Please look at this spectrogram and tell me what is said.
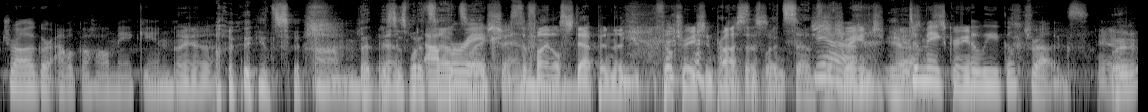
drug or alcohol making Oh yeah. It's- that, this Yeah. is what it sounds operation It's the final step in the filtration process. This is what it sounds Yeah. Strange. Yeah. to make scream. illegal drugs. Yeah. Or,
